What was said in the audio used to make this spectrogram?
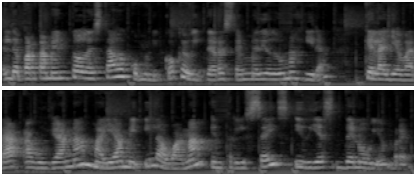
El Departamento de Estado comunicó que Viter está en medio de una gira que la llevará a Guyana, Miami y La Habana entre el 6 y 10 de noviembre.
